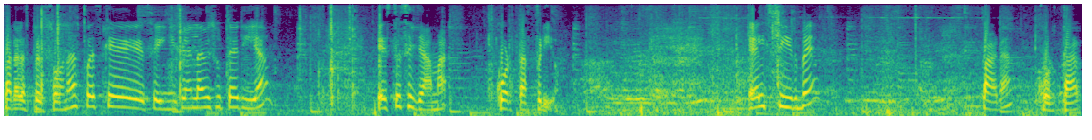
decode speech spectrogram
para las personas pues que se inician en la bisutería. Este se llama cortafrío. Él sirve para cortar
